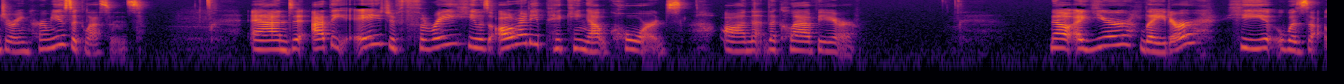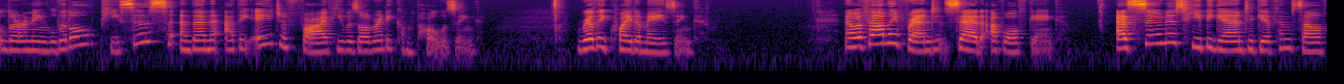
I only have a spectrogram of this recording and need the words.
during her music lessons. And at the age of three, he was already picking out chords on the clavier. Now, a year later, he was learning little pieces, and then at the age of five, he was already composing. Really quite amazing. Now, a family friend said of Wolfgang, as soon as he began to give himself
